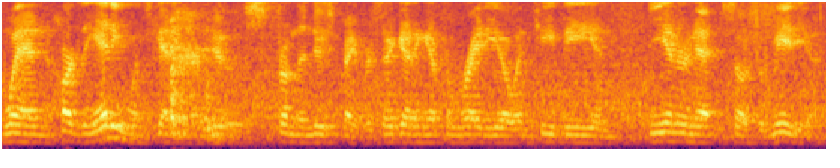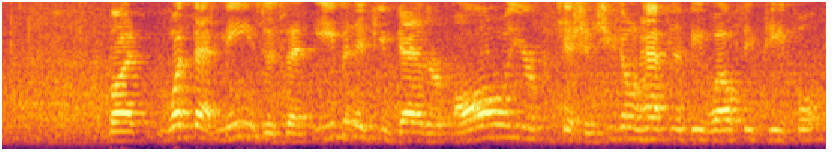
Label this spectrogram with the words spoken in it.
when hardly anyone's getting their news from the newspapers. They're getting it from radio and TV and the internet and social media. But what that means is that even if you gather all your petitions, you don't happen to be wealthy people,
